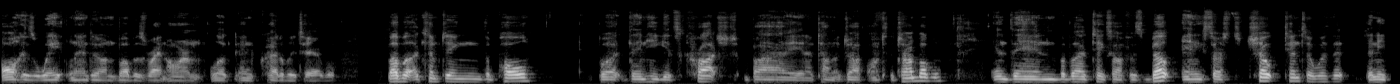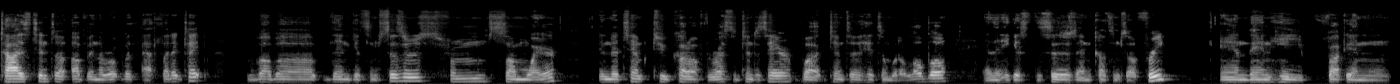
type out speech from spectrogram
all his weight landed on Bubba's right arm. Looked incredibly terrible. Bubba attempting the pole, but then he gets crotched by an atomic drop onto the turnbuckle. And then Bubba takes off his belt and he starts to choke Tenta with it. Then he ties Tenta up in the rope with athletic tape. Bubba then gets some scissors from somewhere in an attempt to cut off the rest of Tenta's hair, but Tenta hits him with a low blow, and then he gets the scissors and cuts himself free. And then he fucking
